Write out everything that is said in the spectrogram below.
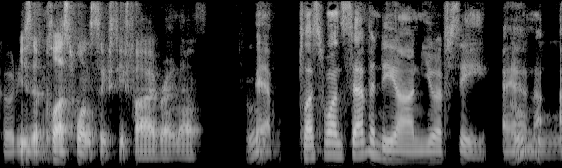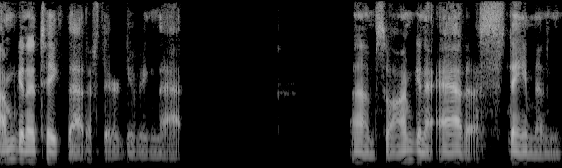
Cody. He's at plus 165 right now. Yeah, plus 170 on UFC, and I- Ooh. I'm gonna take that if they're giving that. Um, so I'm gonna add a Stamann.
